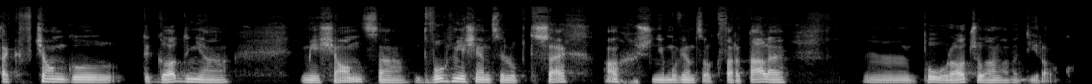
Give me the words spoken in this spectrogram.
tak w ciągu tygodnia, miesiąca, dwóch miesięcy lub trzech, och, już nie mówiąc o kwartale, mm, półroczu, a nawet i roku.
